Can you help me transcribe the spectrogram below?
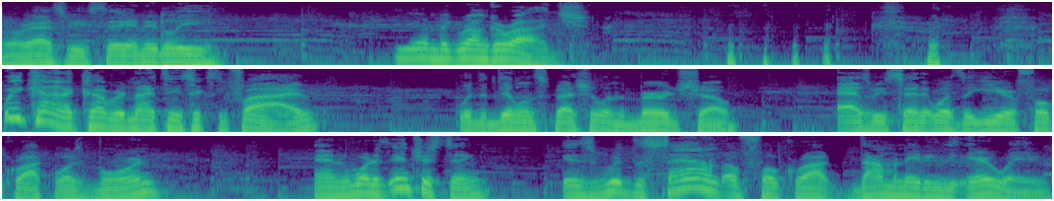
or as we say in Italy, the Underground Garage. we kind of covered 1965 with the Dylan special and the Byrds show. As we said, it was the year folk rock was born. And what is interesting is with the sound of folk rock dominating the airwaves,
